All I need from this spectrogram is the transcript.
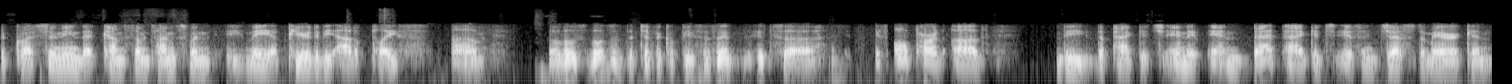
The questioning that comes sometimes when it may appear to be out of place. Um, so those those are the typical pieces. It, it's uh, it's all part of the the package, and it, and that package isn't just American.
